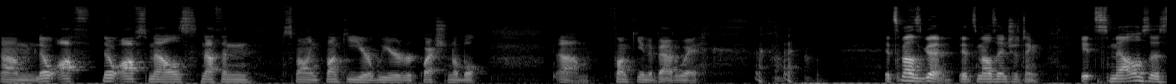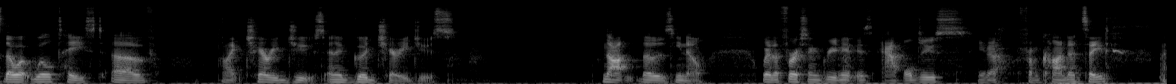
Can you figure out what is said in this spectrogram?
Um, no off, no off smells. Nothing smelling funky or weird or questionable. Um, funky in a bad way. it smells good. It smells interesting it smells as though it will taste of like cherry juice and a good cherry juice. Not those, you know, where the first ingredient is apple juice, you know, from condensate.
